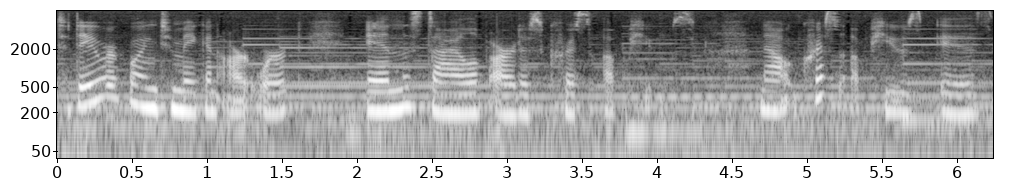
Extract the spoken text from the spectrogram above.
today we're going to make an artwork in the style of artist Chris Uphues. Now, Chris Uphues is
